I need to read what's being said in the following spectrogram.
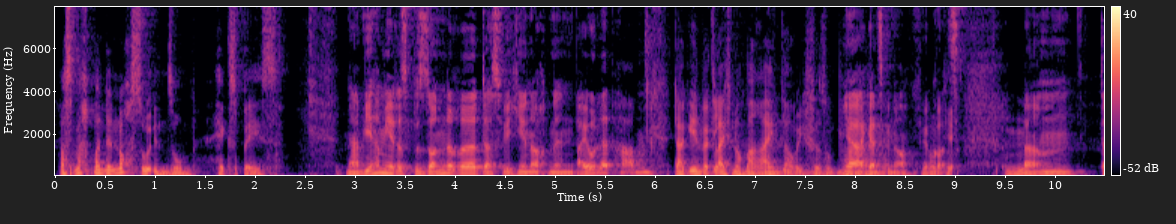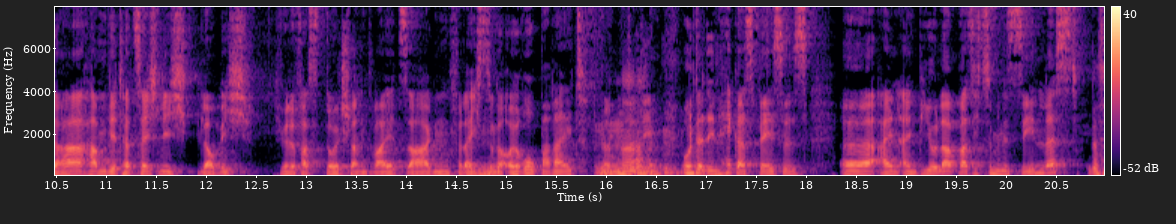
Was macht man denn noch so in so einem Hackspace? Na, wir haben hier das Besondere, dass wir hier noch einen Biolab haben. Da gehen wir gleich nochmal rein, glaube ich, für so ein paar. Ja, ganz genau, für okay. kurz. Mhm. Ähm, da haben wir tatsächlich, glaube ich, ich würde fast deutschlandweit sagen, vielleicht mhm. sogar europaweit unter den, unter den Hackerspaces äh, ein, ein Biolab, was sich zumindest sehen lässt. Das,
